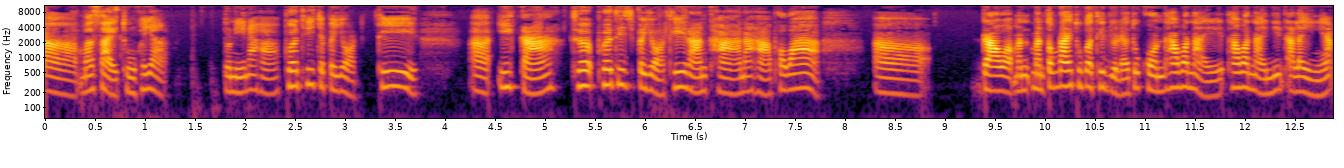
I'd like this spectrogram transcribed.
อ่ามาใส่ถุงขยะ ตัวนี้นะคะ เพื่อที่จะไปหยอดที่อีกาเพื่อเพื่อที่จะไปหยอดที่ร้านค้านะคะ เพราะว่าเราอะมันมันต้องได้ทุกอาทิตย์อยู่แล้วทุกคนถ้าวันไหน ถ้าวันไหนนิดอะไรอย่างเงี้ย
